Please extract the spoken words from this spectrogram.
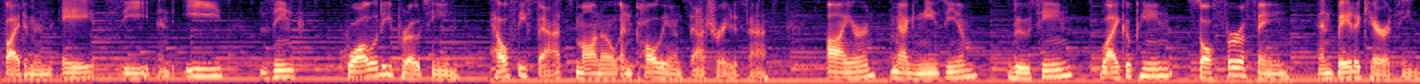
vitamin A, C, and E, zinc, quality protein, healthy fats, mono and polyunsaturated fats, iron, magnesium, lutein, lycopene, sulforaphane, and beta carotene,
